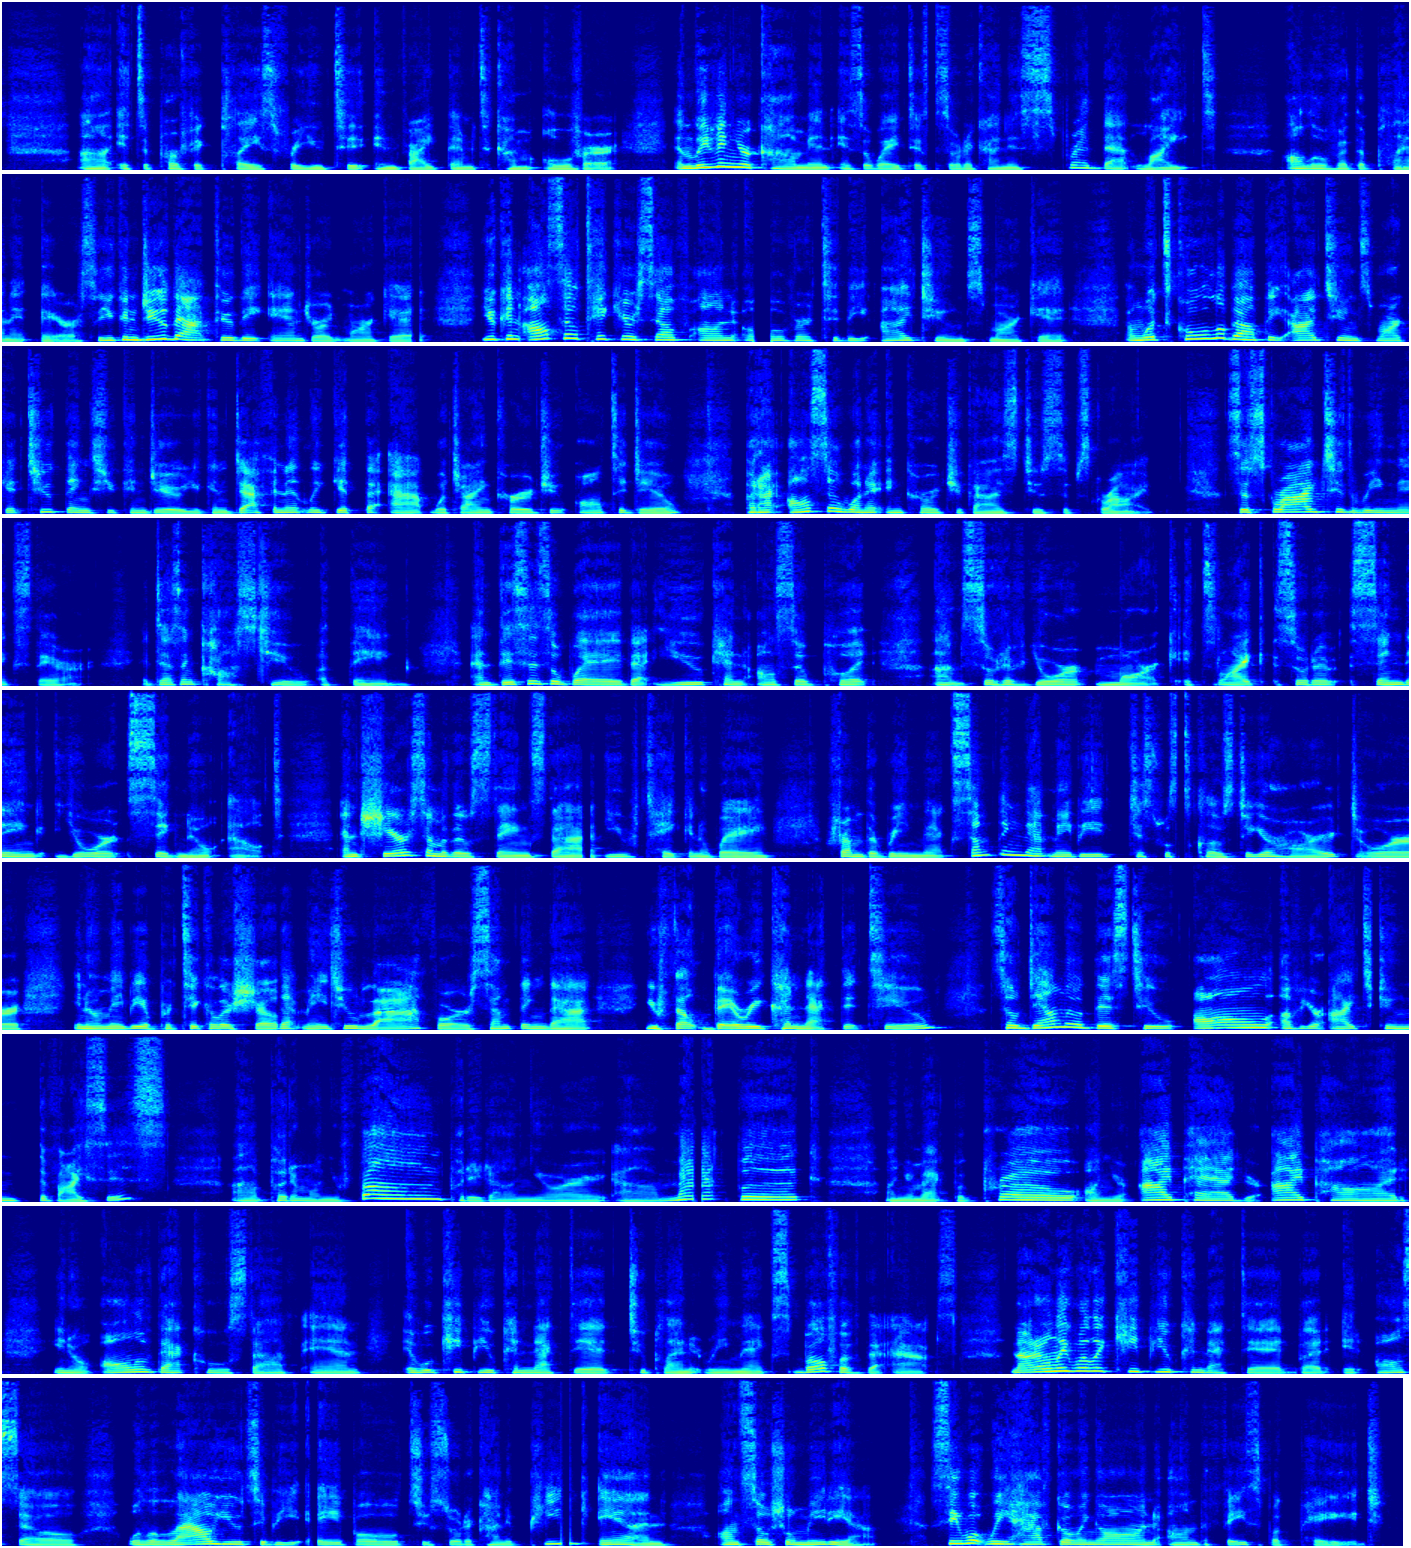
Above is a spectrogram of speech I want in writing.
uh, it's a perfect place for you to invite them to come over. And leaving your comment is a way to sort of kind of spread that light all over the planet there. So you can do that through the Android market. You can also take yourself on over to the iTunes market. And what's cool about the iTunes market, two things you can do. You can definitely get the app, which I encourage you all to do. But I also want to encourage you guys to subscribe. Subscribe to the remix there. It doesn't cost you a thing. And this is a way that you can also put um, sort of your mark. It's like sort of sending your signal out and share some of those things that you've taken away from the remix, something that maybe just was close to your heart, or, you know, maybe a particular show that made you laugh, or something that you felt very connected to. So download this to all of your iTunes devices Uh, put them on your phone, put it on your uh, MacBook, on your MacBook Pro, on your iPad, your iPod, you know, all of that cool stuff. And it will keep you connected to Planet Remix, both of the apps. Not only will it keep you connected, but it also will allow you to be able to sort of kind of peek in on social media. See what we have going on on the Facebook page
